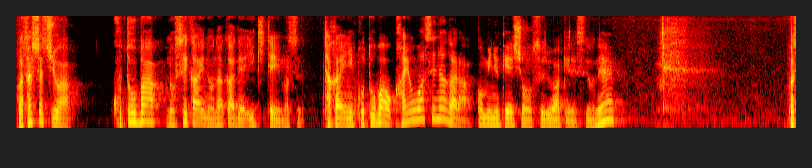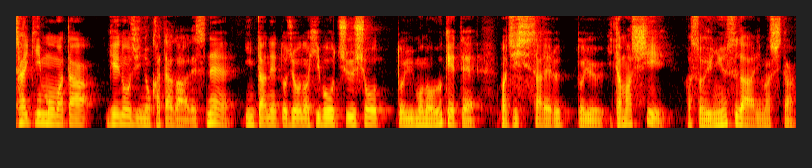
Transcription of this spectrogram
私たちは言葉の世界の中で生きています。互いに言葉を通わせながらコミュニケーションをするわけですよね。最近もまた芸能人の方がですね、インターネット上の誹謗中傷というものを受けて、まあ、実施されるという痛ましい、まあ、そういうニュースがありました。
